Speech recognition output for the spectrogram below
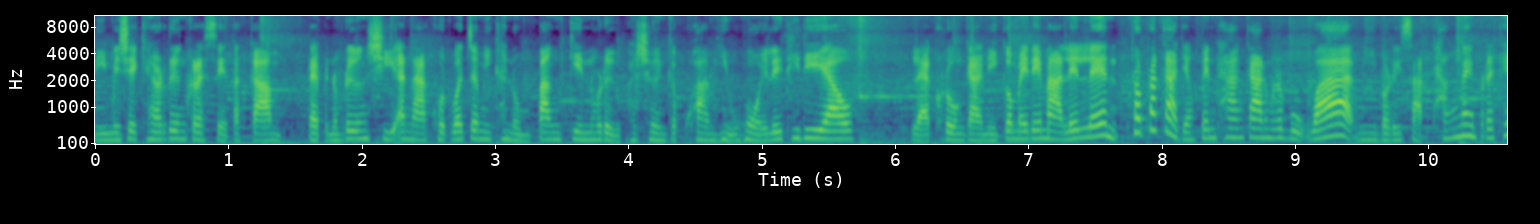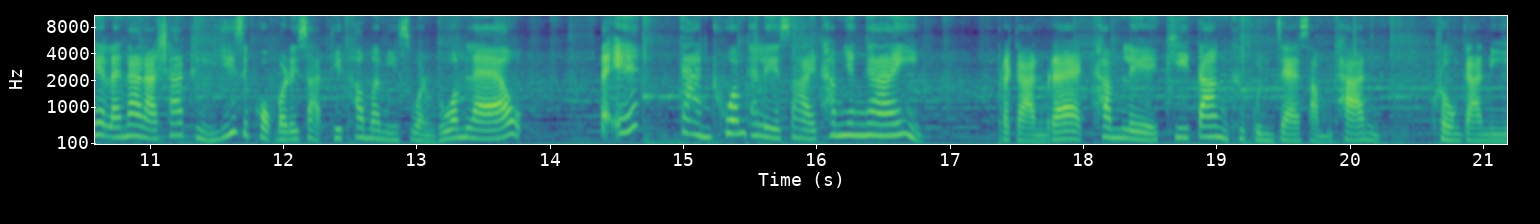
นี่ไม่ใช่แค่เรื่องเกษตรกรรม แต่เป็นเรื่องชี้อนาคตว่าจะมีขนมปังกิน หรือเผชิญกับความหิวโหยเลยทีเดียว และโครงการนี้ก็ไม่ได้มาเล่นๆ เพราะประกาศอย่างเป็นทางการระบุว่ามีบริษัททั้งในประเทศและนานาชาติถึง 26 บริษัทที่เข้ามามีส่วนร่วมแล้ว แต่เอ๊ะ การท่วมทะเลทรายทำยังไง ประการแรกทำเลที่ตั้งคือกุญแจสำคัญ ครงการนี้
